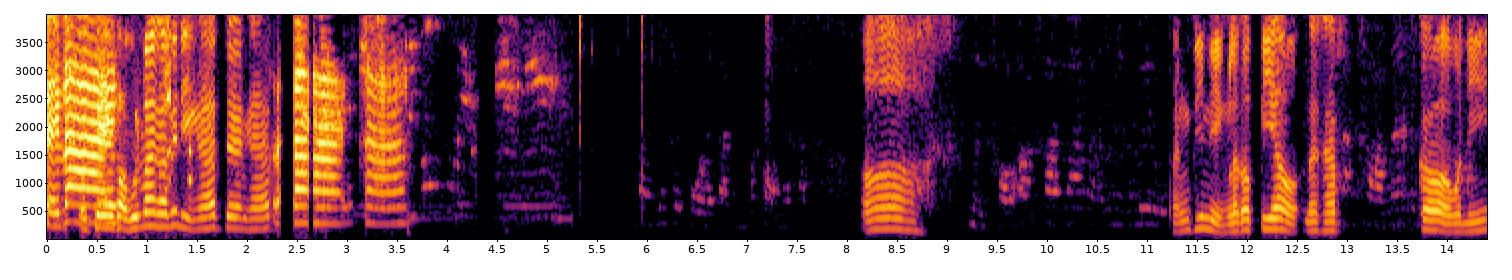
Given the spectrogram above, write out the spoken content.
บายบายโอเคขอบคุณมากครับพี่หนิงครับ เจอกันครับ บายครับอ๋อทั้งพี่หนิงแล้วก็เปรี้ยวนะครับ ก็วันนี้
